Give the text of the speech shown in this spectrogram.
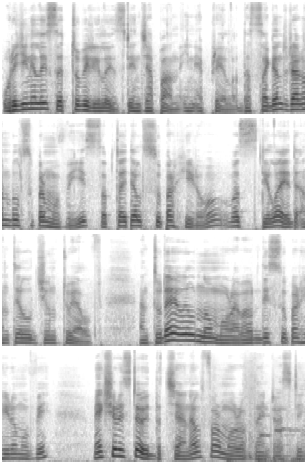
Originally set to be released in Japan in April, the second Dragon Ball Super movie, subtitled Superhero, was delayed until June 12. And today we'll know more about this superhero movie. Make sure to stay with the channel for more of the interesting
